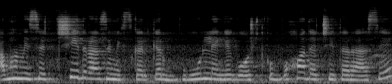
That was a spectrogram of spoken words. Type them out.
अब हम इसे अच्छी तरह से मिक्स करके भून लेंगे गोश्त को बहुत अच्छी तरह से।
